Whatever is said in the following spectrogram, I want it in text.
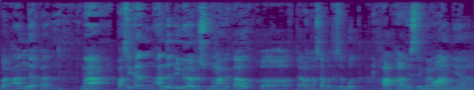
bank Anda kan. Nah, pasti kan Anda juga harus mengasih tahu ke calon nasabah tersebut hal-hal istimewanya,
